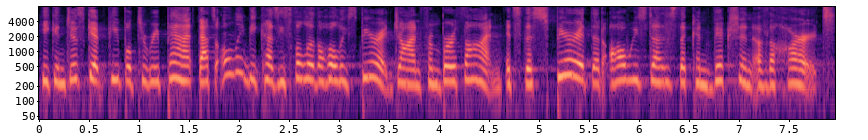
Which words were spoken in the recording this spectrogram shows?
He can just get people to repent. That's only because he's full of the Holy Spirit, John, from birth on. It's the Spirit that always does the conviction of the heart.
